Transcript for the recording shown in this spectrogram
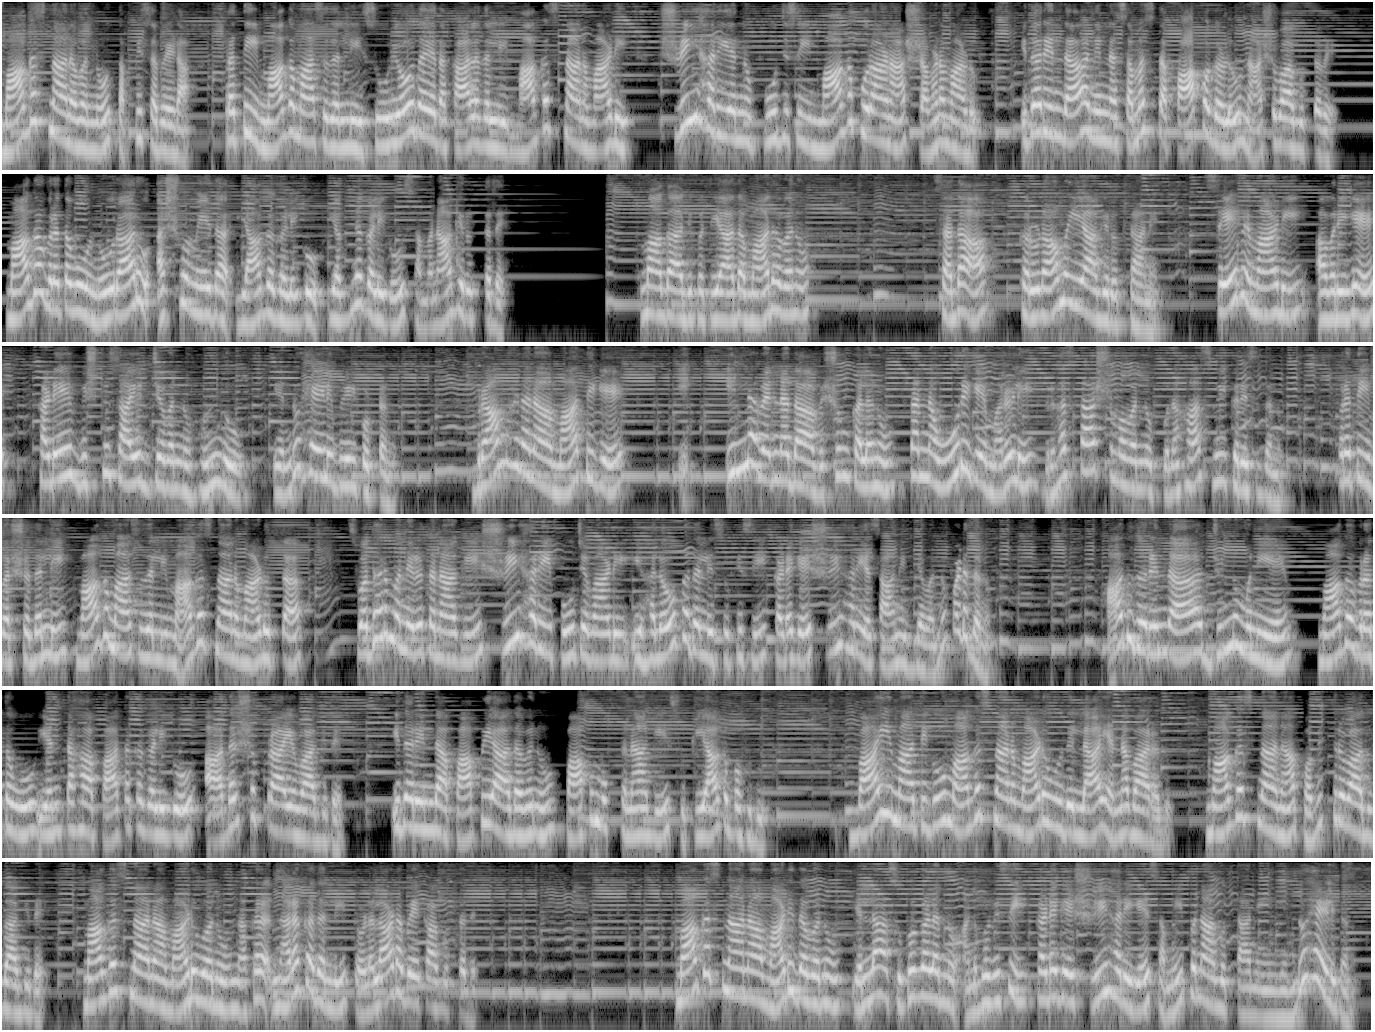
ಮಾಘ ಸ್ನಾನವನ್ನು ತಪ್ಪಿಸಬೇಡ. ಪ್ರತಿ ಮಾಘ ಮಾಸದಲ್ಲಿ ಸೂರ್ಯೋದಯದ ಕಾಲದಲ್ಲಿ ಮಾಘ ಸ್ನಾನ ಮಾಡಿ ಶ್ರೀಹರಿಯನ್ನು ಪೂಜಿಸಿ ಮಾಘ ಪುರಾಣ ಶ್ರವಣ ಮಾಡು. ಇದರಿಂದ ನಿನ್ನ ಸಮಸ್ತ ಪಾಪಗಳು ನಾಶವಾಗುತ್ತವೆ. ಮಾಘ ವ್ರತವು ನೂರಾರು ಅಶ್ವಮೇಧ ಯಾಗಗಳಿಗೂ ಯಜ್ಞಗಳಿಗೂ ಸಮನಾಗಿರುತ್ತದೆ. ಮಾಗಾಧಿಪತಿಯಾದ ಮಾಧವನು ಸದಾ ಕರುಣಾಮಯಿಯಾಗಿರುತ್ತಾನೆ. ಸೇವೆ ಮಾಡಿ ಅವರಿಗೆ ಕಡೆ ವಿಷ್ಣು ಸಾಯುಜ್ಯವನ್ನು ಹೊಂದು ಎಂದು ಹೇಳಿ ಬೀಳ್ಕೊಟ್ಟನು. ಬ್ರಾಹ್ಮಣನ ಮಾತಿಗೆ ಇಲ್ಲವೆನ್ನದ ವಿಶೃಂಖಲನು ತನ್ನ ಊರಿಗೆ ಮರಳಿ ಗೃಹಸ್ಥಾಶ್ರಮವನ್ನು ಪುನಃ ಸ್ವೀಕರಿಸಿದನು. ಪ್ರತಿ ವರ್ಷದಲ್ಲಿ ಮಾಘ ಮಾಸದಲ್ಲಿ ಮಾಘ ಸ್ನಾನ ಮಾಡುತ್ತಾ ಸ್ವಧರ್ಮ ನಿರತನಾಗಿ ಶ್ರೀಹರಿ ಪೂಜೆ ಮಾಡಿ ಇಹಲೋಕದಲ್ಲಿ ಸುಖಿಸಿ ಕಡೆಗೆ ಶ್ರೀಹರಿಯ ಸಾನ್ನಿಧ್ಯವನ್ನು ಪಡೆದನು. ಆದುದರಿಂದ ಜುನ್ನು ಮುನಿಯೇ ಮಾಘವ್ರತವು ಎಂತಹ ಪಾತಕಗಳಿಗೂ ಆದರ್ಶಪ್ರಾಯವಾಗಿದೆ. ಇದರಿಂದ ಪಾಪಿಯಾದವನು ಪಾಪಮುಕ್ತನಾಗಿ ಸುಖಿಯಾಗಬಹುದು. ಬಾಯಿ ಮಾತಿಗೂ ಮಾಘಸ್ನಾನ ಮಾಡುವುದಿಲ್ಲ ಎನ್ನಬಾರದು. ಮಾಘಸ್ನಾನ ಪವಿತ್ರವಾದುದಾಗಿದೆ. ಮಾಘಸ್ನಾನ ಮಾಡುವನು ನಕ, ನರಕದಲ್ಲಿ ತೊಳಲಾಡಬೇಕಾಗುತ್ತದೆ. ಮಾಘಸ್ನಾನ ಮಾಡಿದವನು ಎಲ್ಲಾ ಸುಖಗಳನ್ನು ಅನುಭವಿಸಿ ಕಡೆಗೆ ಶ್ರೀಹರಿಗೆ ಸಮೀಪನಾಗುತ್ತಾನೆ ಎಂದು ಹೇಳಿದನು.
